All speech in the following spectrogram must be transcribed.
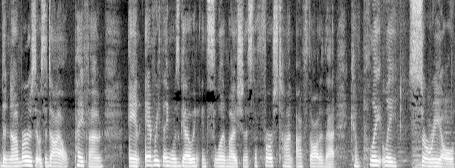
the numbers. It was a dial payphone and everything was going in slow motion. It's the first time I've thought of that. Completely surreal.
